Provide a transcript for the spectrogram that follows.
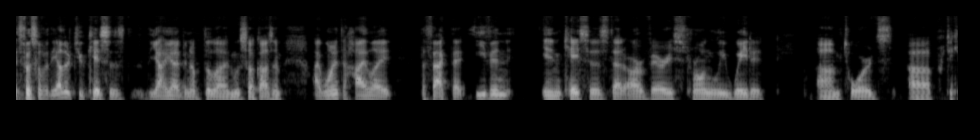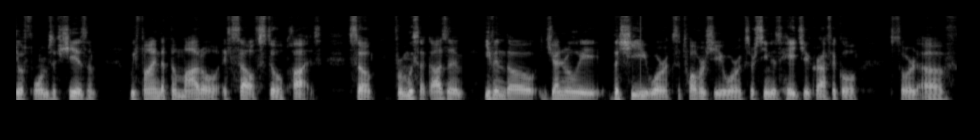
so, for the other two cases, the Yahya ibn Abdullah and Musa Kazim, I wanted to highlight the fact that even in cases that are very strongly weighted um, towards uh, particular forms of Shiism, we find that the model itself still applies. So for Musa Kazim, even though generally the Shi'i works, the Twelver Shi'i works, are seen as hagiographical sort of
